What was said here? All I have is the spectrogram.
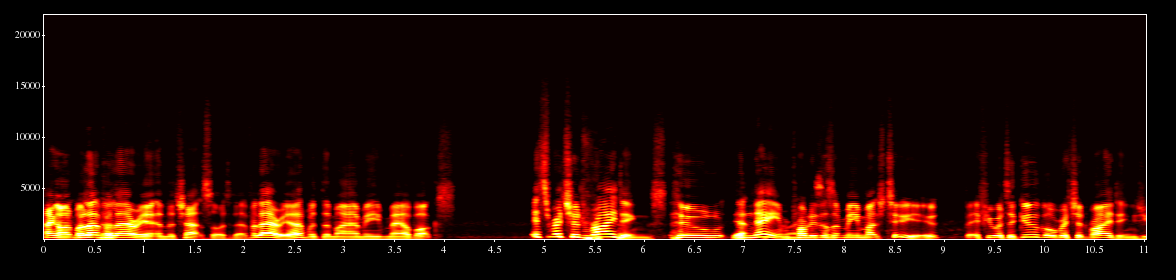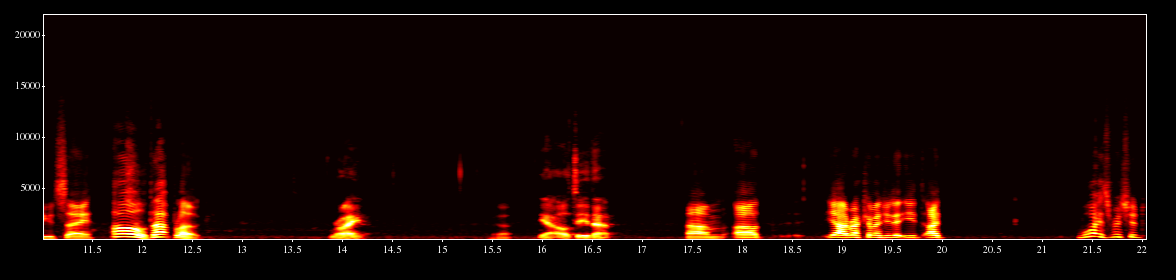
Hang on, we'll let Yeah. Valeria in the chat sort it out. Valeria with the Miami mailbox. It's Richard Ridings, who Yeah, the name probably doesn't mean much to you, but if you were to Google Richard Ridings, you'd say, "Oh, that bloke." Right. Yeah. Yeah, I'll do that. Um, uh, yeah, I recommend you do. You, I. What is Richard?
